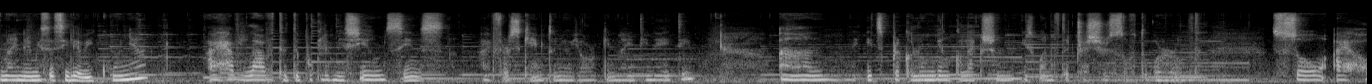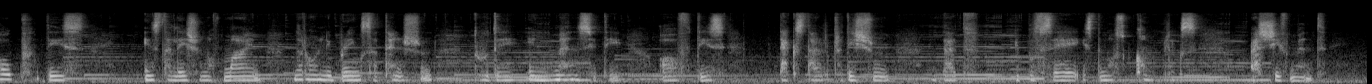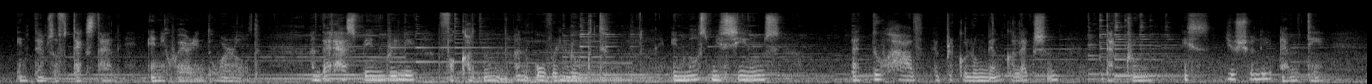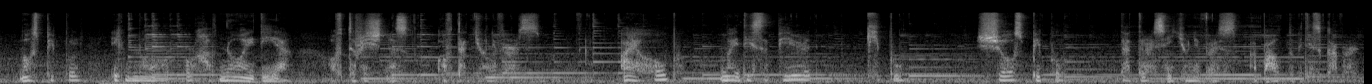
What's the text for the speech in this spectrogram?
My name is Cecilia Vicuña. I have loved the Brooklyn Museum since I first came to New York in 1980. And its Pre-Columbian collection is one of the treasures of the world. So I hope this installation of mine not only brings attention to the immensity of this textile tradition that people say is the most complex achievement in terms of textile anywhere in the world. And that has been really forgotten and overlooked. In most museums that do have a pre-Columbian collection, that room is usually empty. Most people ignore or have no idea of the richness of that universe. I hope my disappeared Quipu shows people that there is a universe about to be discovered.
